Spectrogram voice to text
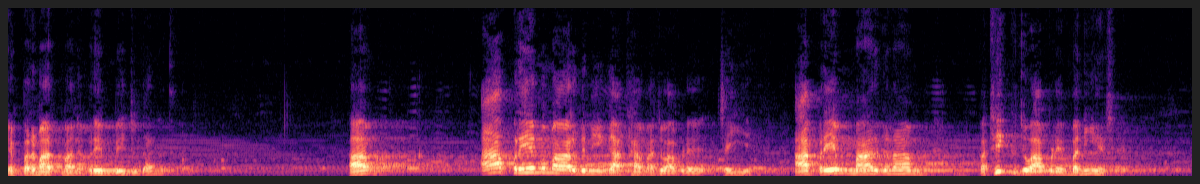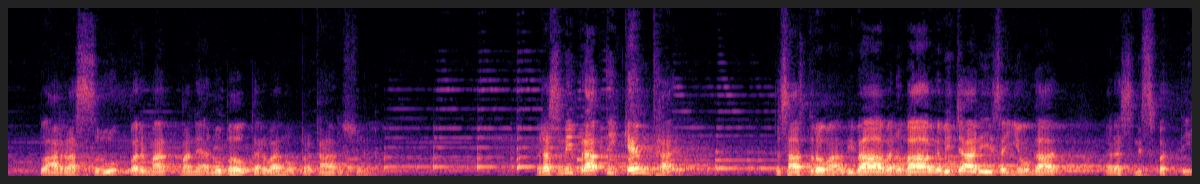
એમ પરમાત્મા અને પ્રેમ બે જુદા નથી. આમ, આ પ્રેમ માર્ગની ગાથામાં જો આપણે જઈએ, આ પ્રેમ માર્ગના પથિક જો આપણે બનીએ છે, તો આ રસરૂપ પરમાત્માને અનુભવ કરવાનો પ્રકાર શું? રસની પ્રાપ્તિ કેમ થાય? તો શાસ્ત્રોમાં વિભાવ, અનુભાવ, વિચારી, સંયોગાત, રસ નિષ્પત્તિ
